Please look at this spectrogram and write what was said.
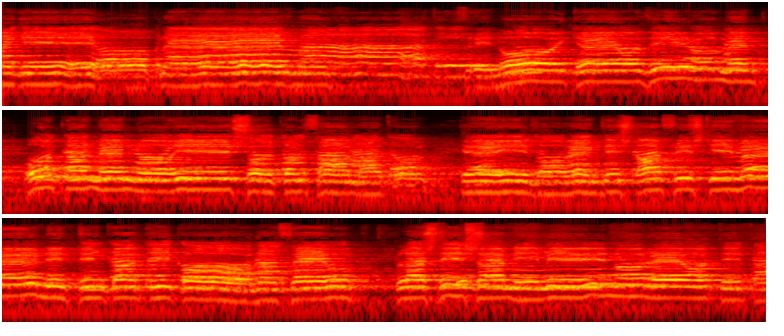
Αγίο θάνατον και είδω εν της τάφης κειμένη την κατοικώνα Θεού. Πλαστήσαν ημίν ωραιότητα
